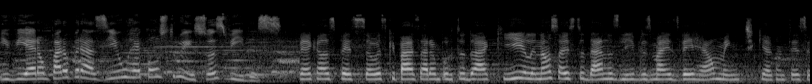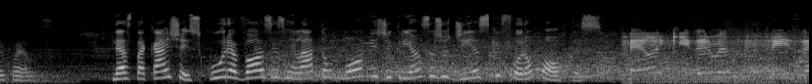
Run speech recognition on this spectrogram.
e vieram para o Brasil reconstruir suas vidas. Ver aquelas pessoas que passaram por tudo aquilo e não só estudar nos livros, mas ver realmente o que aconteceu com elas. Nesta caixa escura, vozes relatam nomes de crianças judias que foram mortas. Bela Kizerman, 3 anos.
